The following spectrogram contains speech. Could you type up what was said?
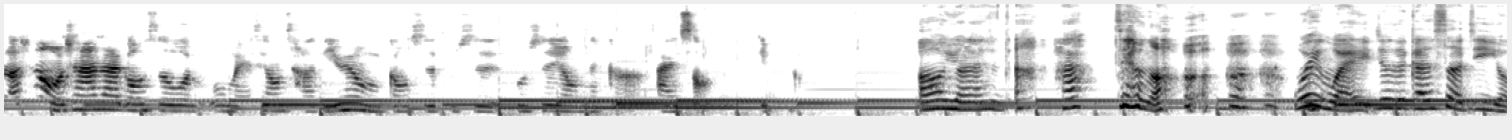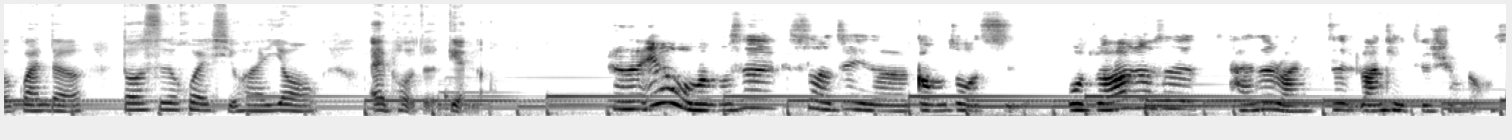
啊像我现在在公司，我我们也是用 XD，因为我们公司不是不是用那个 ISO。哦，原来是啊哈这样哦，我以为就是跟设计有关的都是会喜欢用 Apple 的电脑。可能因为我们不是设计的工作室，我主要就是还是软资软体咨询公司。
